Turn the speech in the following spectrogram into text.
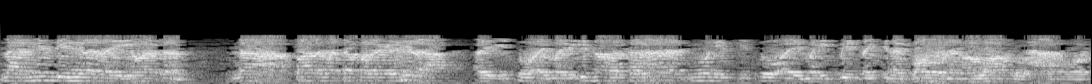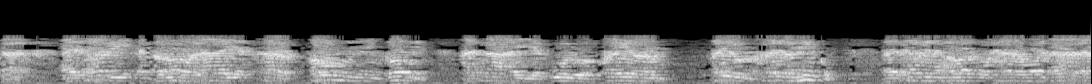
na hindi nila naiiwasan na para matapalaga nila ay ito ay maliit na kasalanan, ngunit ito ay mahigpit na sinagbawal ng Allah subhanahu wa ta'ala. Ay sabi ng Allah, wala yashar qawm min qawmin asa ay yakulu khayran khayran khayran minkum. Ay sabi ng Allah subhanahu wa ta'ala,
